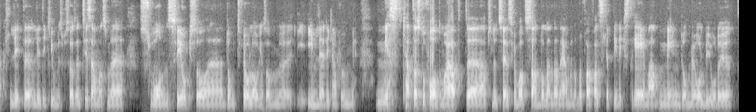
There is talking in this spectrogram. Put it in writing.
lite, lite komisk på så sätt tillsammans med Swansea också. Eh, de två lagen som eh, inledde kanske mest katastrofalt. De har haft eh, absolut sällskap av Sunderland där nere men de har framförallt släppt in extrema mängder mål. Vi gjorde ju ett,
